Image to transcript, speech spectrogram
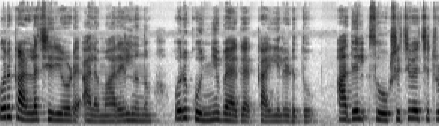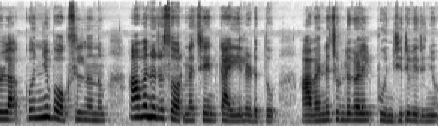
ഒരു കള്ളച്ചിരിയോടെ അലമാരയിൽ നിന്നും ഒരു കുഞ്ഞു ബാഗ് കയ്യിലെടുത്തു. അതിൽ സൂക്ഷിച്ചു വെച്ചിട്ടുള്ള കുഞ്ഞു ബോക്സിൽ നിന്നും അവനൊരു സ്വർണ ചെയിൻ കയ്യിലെടുത്തു. അവന്റെ ചുണ്ടുകളിൽ പുഞ്ചിരി വിരിഞ്ഞു.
